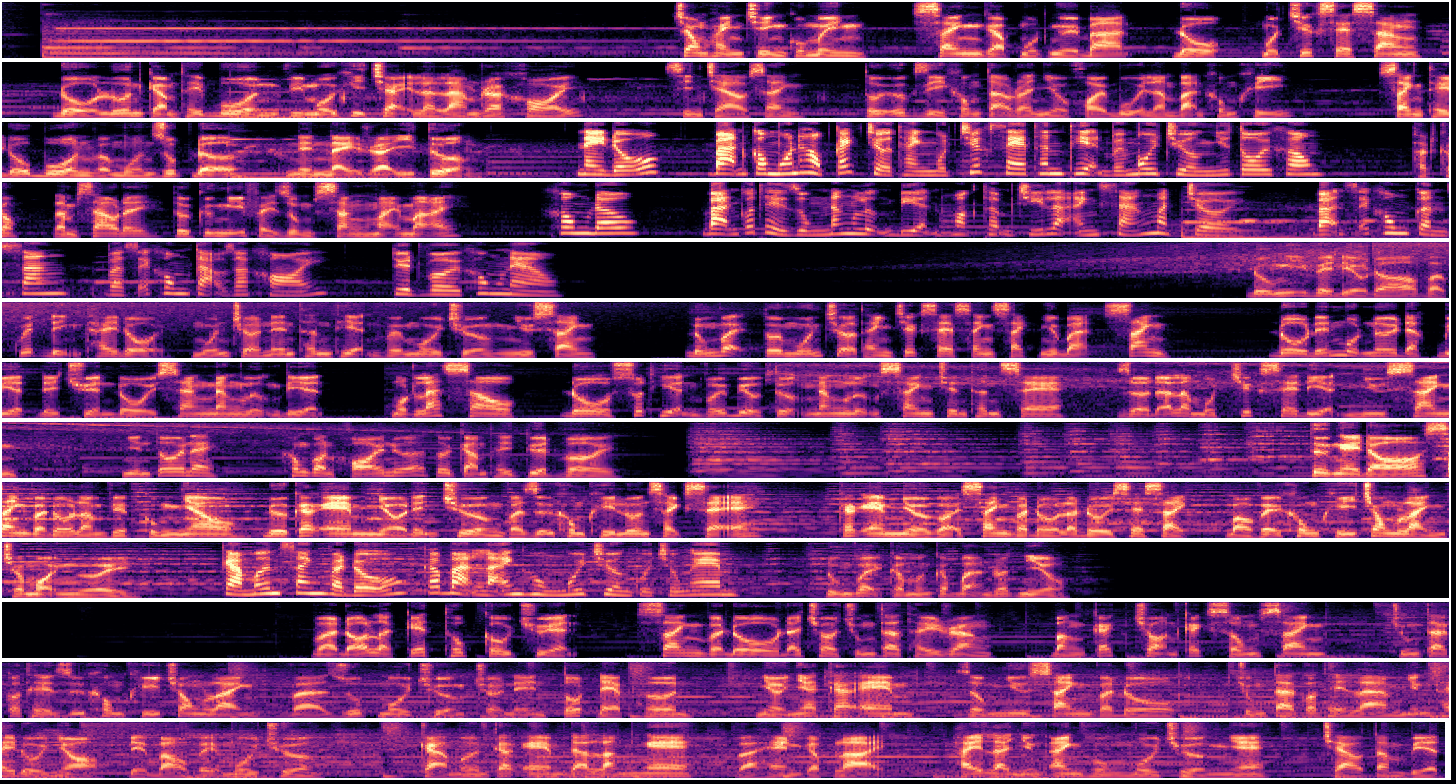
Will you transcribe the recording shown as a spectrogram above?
Trong hành trình của mình, Xanh gặp một người bạn, Đổ, một chiếc xe xăng. Đổ luôn cảm thấy buồn vì mỗi khi chạy là làm ra khói. Xin chào Xanh, tôi ước gì không tạo ra nhiều khói bụi làm bạn không khí. Xanh thấy Đỗ buồn và muốn giúp đỡ, nên nảy ra ý tưởng. Này Đỗ, bạn có muốn học cách trở thành một chiếc xe thân thiện với môi trường như tôi không? Thật không? Làm sao đây? Tôi cứ nghĩ phải dùng xăng mãi mãi. Không đâu, bạn có thể dùng năng lượng điện hoặc thậm chí là ánh sáng mặt trời. Bạn sẽ không cần xăng và sẽ không tạo ra khói. Tuyệt vời không nào? Đỗ nghĩ về điều đó và quyết định thay đổi, muốn trở nên thân thiện với môi trường như xanh. Đúng vậy, tôi muốn trở thành chiếc xe xanh sạch như bạn, xanh. Đồ đến một nơi đặc biệt để chuyển đổi sang năng lượng điện. Một lát sau, Đồ xuất hiện với biểu tượng năng lượng xanh trên thân xe, giờ đã là một chiếc xe điện như xanh. Nhìn tôi này, không còn khói nữa, tôi cảm thấy tuyệt vời. Từ ngày đó, Xanh và Đồ làm việc cùng nhau, đưa các em nhỏ đến trường và giữ không khí luôn sạch sẽ. Các em nhờ gọi Xanh và Đồ là đội xe sạch, bảo vệ không khí trong lành cho mọi người. Cảm ơn Xanh và Đỗ, các bạn là anh hùng môi trường của chúng em. Đúng vậy, cảm ơn các bạn rất nhiều. Và đó là kết thúc câu chuyện. Xanh và Đồ đã cho chúng ta thấy rằng bằng cách chọn cách sống xanh, chúng ta có thể giữ không khí trong lành và giúp môi trường trở nên tốt đẹp hơn. Nhờ nha các em, giống như Xanh và Đồ, chúng ta có thể làm những thay đổi nhỏ để bảo vệ môi trường. Cảm ơn các em đã lắng nghe và hẹn gặp lại. Hãy là những anh hùng môi trường nhé. Chào tạm biệt.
